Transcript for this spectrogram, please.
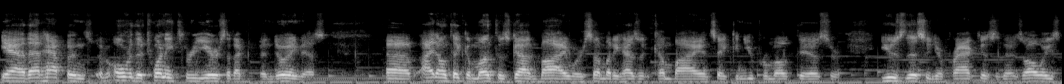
Yeah, that happens over the 23 years that I've been doing this uh, I don't think a month has gone by where somebody hasn't come by and say, "Can you promote this or use this in your practice?" And there's always,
